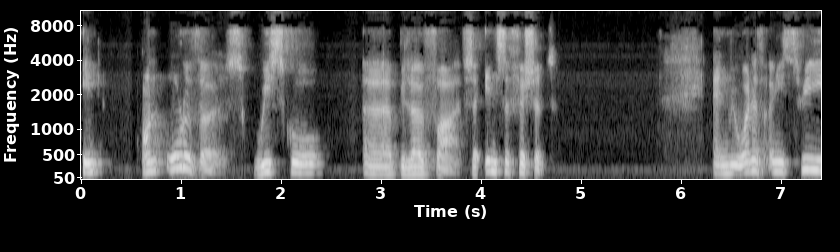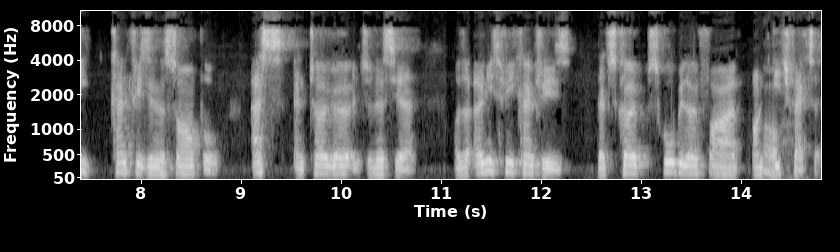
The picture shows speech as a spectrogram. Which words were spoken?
in on all of those, we score uh, below five, so insufficient. And we're one of only three countries in the sample, us and Togo and Tunisia, are the only three countries that scope, score below five on oh. each factor.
